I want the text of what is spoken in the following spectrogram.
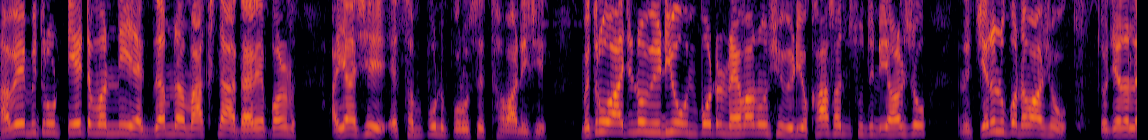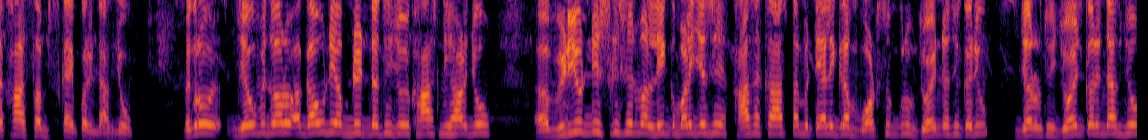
હવે મિત્રો, ટેટ વનની એક્ઝામના માર્ક્સના આધારે પણ અહીંયા છે, એ સંપૂર્ણ પ્રોસેસ થવાની છે. મિત્રો, આજનો વીડિયો ઇમ્પોર્ટન્ટ રહેવાનો છે. વીડિયો ખાસ અંત સુધી નિહાળશો અને ચેનલ ઉપર નવા છો તો ચેનલને ખાસ સબસ્ક્રાઈબ કરી નાખજો. મિત્રો, જે ઉમેદવારો અગાઉની અપડેટ નથી જોઈ, ખાસ નિહાળજો. વીડિયો ડિસ્ક્રિપ્શનમાં લિંક મળી જશે. ખાસે ખાસ તમે ટેલિગ્રામ વોટ્સઅપ ગ્રુપ જોઈન નથી કર્યું, જરૂરથી જોઈન કરી નાખજો.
